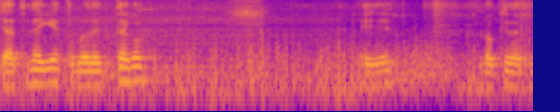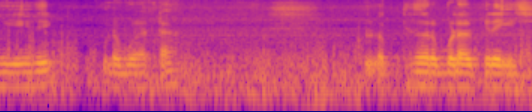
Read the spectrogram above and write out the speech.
যাতে থাকি, তোমরা দেখতে থাকো। এই যে লক্ষ্মীসাগর ঢুকিয়ে গেছি মানে বোর্ডারটা লক্ষ্মীসাগর বোর্ডার পেরে গেছি।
